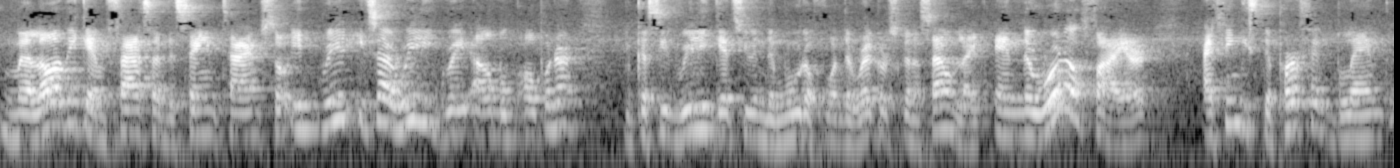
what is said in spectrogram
melodic and fast at the same time. So it really, it's a really great album opener because it really gets you in the mood of what the record's gonna sound like. And Neuronal Fire, I think is the perfect blend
